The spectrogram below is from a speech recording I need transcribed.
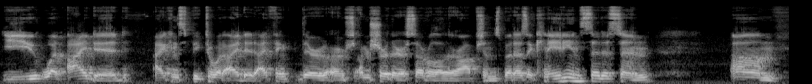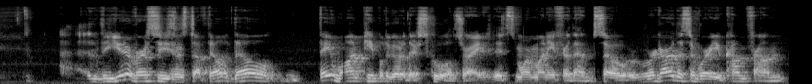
you what I did. I can speak to what I did. I think there. Are, I'm sure there are several other options, but as a Canadian citizen, um, the universities and stuff they'll they'll they want people to go to their schools, right? It's more money for them. So regardless of where you come from,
